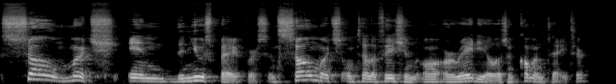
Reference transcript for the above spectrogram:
so much in the newspapers and so much on television or, or radio as a commentator.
